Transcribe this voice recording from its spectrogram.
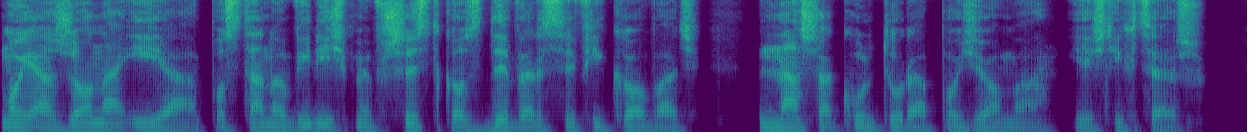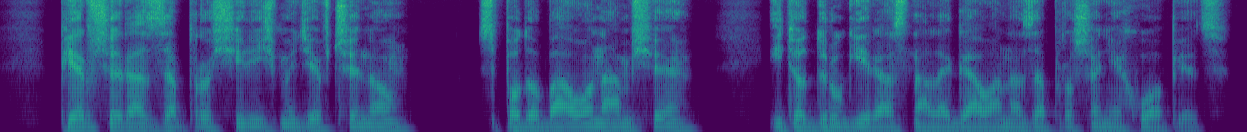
Moja żona i ja postanowiliśmy wszystko zdywersyfikować, nasza kultura pozioma, jeśli chcesz. Pierwszy raz zaprosiliśmy dziewczyną, spodobało nam się i to drugi raz nalegała na zaproszenie chłopiec.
